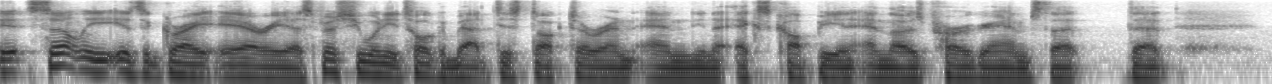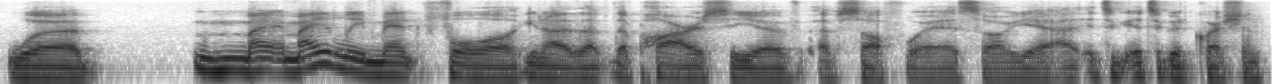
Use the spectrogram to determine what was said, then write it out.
it certainly is a grey area, especially when you talk about Disk Doctor and and you know XCOPY and, and those programs that that were ma- mainly meant for you know the, the piracy of, of software. So yeah, it's a, it's a good question.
